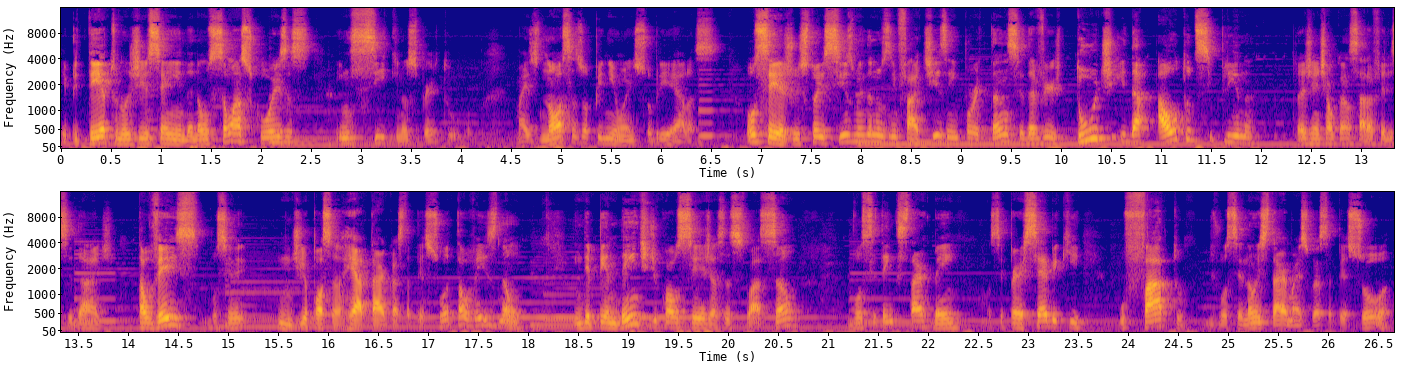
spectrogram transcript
Epiteto nos disse ainda: não são as coisas em si que nos perturbam mas nossas opiniões sobre elas. Ou seja, o estoicismo ainda nos enfatiza a importância da virtude e da autodisciplina para a gente alcançar a felicidade. Talvez você um dia possa reatar com esta pessoa, talvez não. Independente de qual seja essa situação, você tem que estar bem. Você percebe que o fato de você não estar mais com essa pessoa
